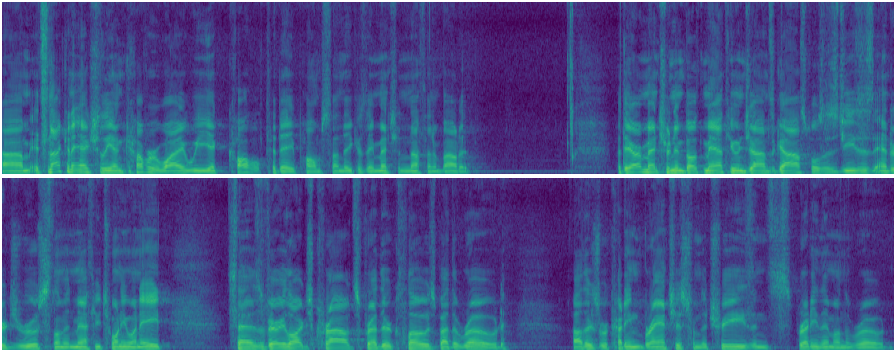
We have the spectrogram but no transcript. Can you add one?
um, it's not going to actually uncover why we call today Palm Sunday because they mention nothing about it. But they are mentioned in both Matthew and John's Gospels as Jesus entered Jerusalem in Matthew 21 8 says, A very large crowd spread their clothes by the road. Others were cutting branches from the trees and spreading them on the road.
